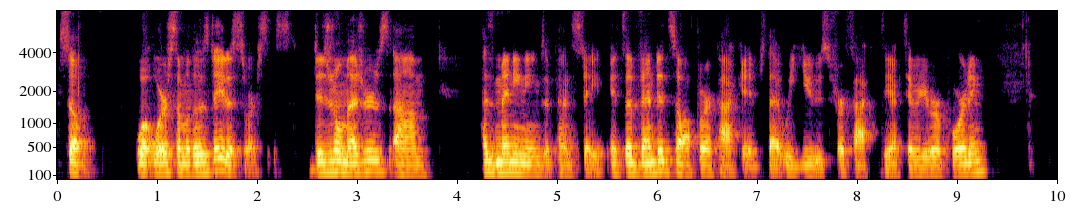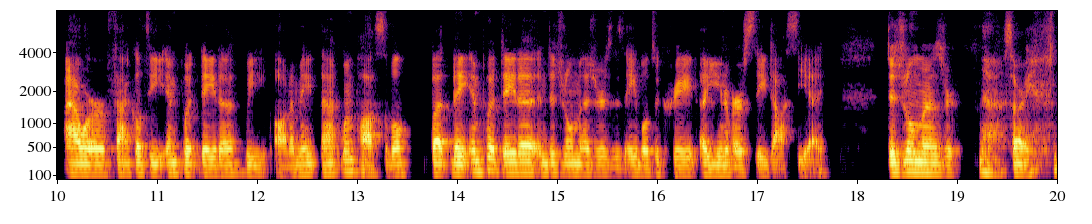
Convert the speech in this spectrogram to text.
So what were some of those data sources? Digital Measures um, has many names at Penn State. It's a vended software package that we use for faculty activity reporting. Our faculty input data, we automate that when possible but the input data and digital measures is able to create a university dossier. Digital measure, sorry,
